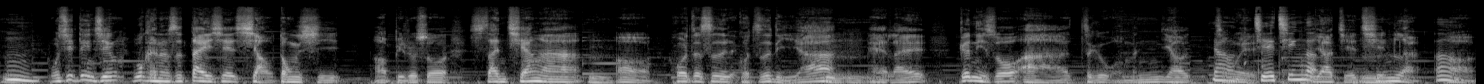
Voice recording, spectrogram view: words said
嗯，我去定亲，我可能是带一些小东西啊，比如说三枪啊，嗯，哦，或者是果子狸啊，哎，来。跟你说啊，这个我们要成为结亲了，要结亲了啊！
